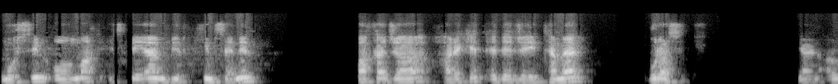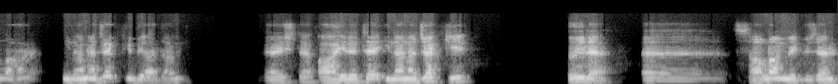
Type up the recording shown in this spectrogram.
muhsin olmak isteyen bir kimsenin bakacağı, hareket edeceği temel burasıdır. Yani Allah'a inanacak ki bir adam işte ahirete inanacak ki öyle e, sağlam ve güzel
